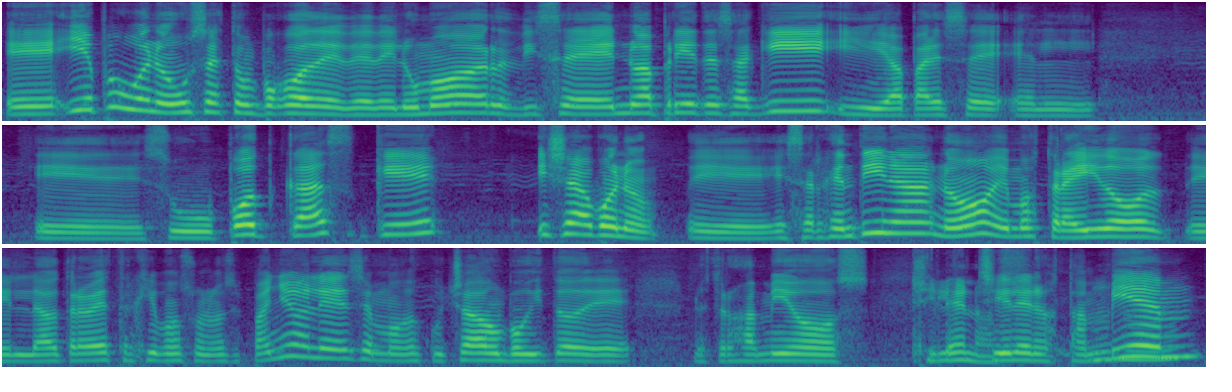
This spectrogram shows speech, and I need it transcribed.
Eh, y después, bueno, usa esto un poco de, de- del humor, dice, no aprietes aquí y aparece el, eh, su podcast que Ella, bueno, eh, es argentina, ¿no? Hemos traído, eh, la otra vez trajimos unos españoles, hemos escuchado un poquito de nuestros amigos Chilenos. chilenos también,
